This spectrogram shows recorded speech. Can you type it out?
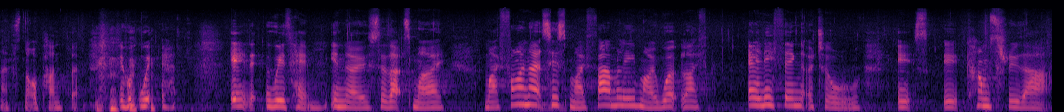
That's not a pun, but with, with Him, you know. So that's my my finances, my family, my work life, anything at all. It's it comes through that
